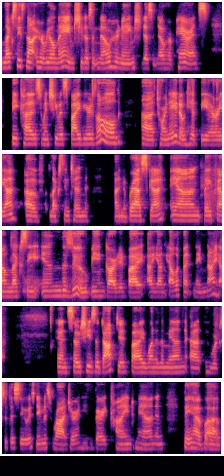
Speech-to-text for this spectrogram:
Lexi's not her real name. She doesn't know her name. She doesn't know her parents because when she was five years old, a tornado hit the area of Lexington, Uh, Nebraska, and they found Lexi in the zoo being guarded by a young elephant named Naya. And so she's adopted by one of the men at, who works at the zoo. His name is Roger, and he's a very kind man. And they have a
